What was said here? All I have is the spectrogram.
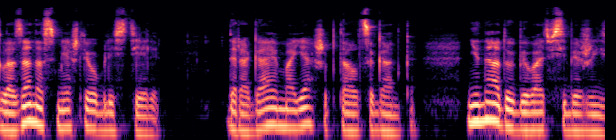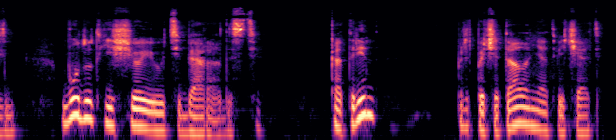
глаза насмешливо блестели. «Дорогая моя», — шептала цыганка, — «не надо убивать в себе жизнь. Будут еще и у тебя радости». Катрин предпочитала не отвечать.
